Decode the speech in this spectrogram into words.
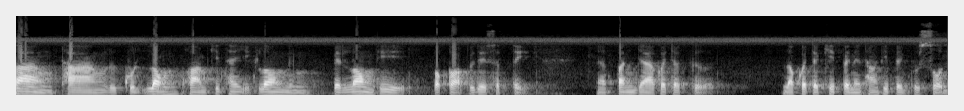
สร้างทางหรือขุดล่องความคิดให้อีกล่องหนึ่ง เป็นล่องที่ประกอบไปด้วยสตินะปัญญาก็จะเกิด เราก็จะคิดไปในทางที่เป็นกุศล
